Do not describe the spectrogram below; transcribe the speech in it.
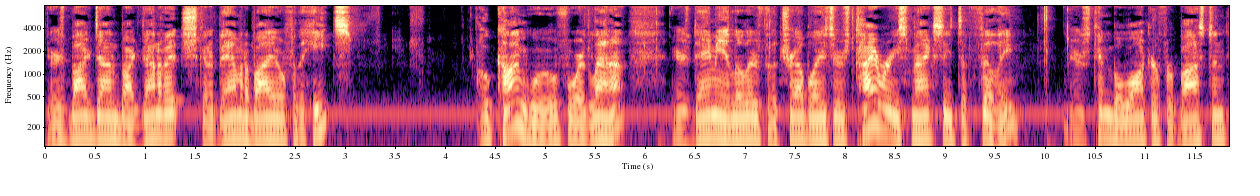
There's Bogdan Bogdanovic. Got a Bam Adebayo for the Heat. Okongwu for Atlanta. There's Damian Lillard for the Trailblazers. Tyrese Maxey to Philly. There's Kemba Walker for Boston.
